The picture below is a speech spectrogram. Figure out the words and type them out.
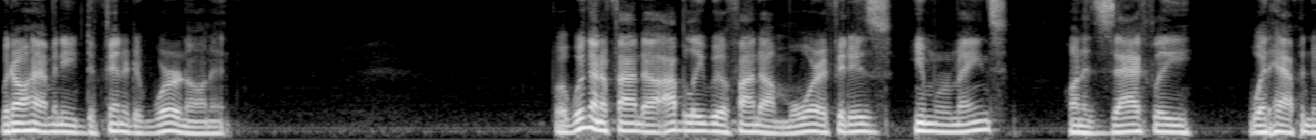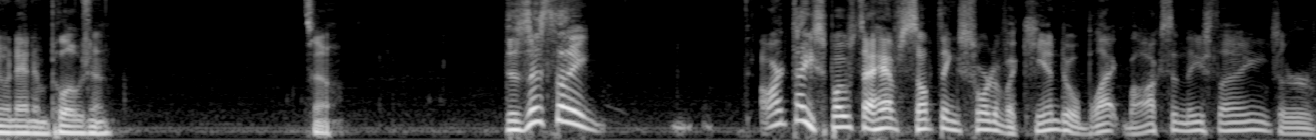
we don't have any definitive word on it. But we're going to find out. I believe we'll find out more if it is human remains on exactly what happened during that implosion. So, Does this thing? Aren't they supposed to have something sort of akin to a black box in these things, or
